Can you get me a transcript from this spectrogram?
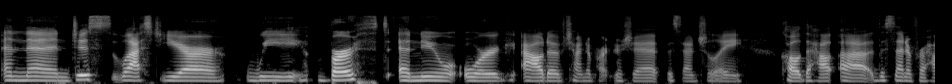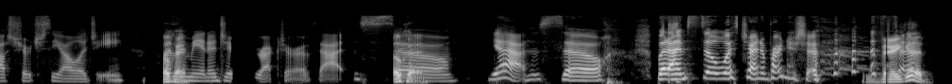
And then just last year, we birthed a new org out of China Partnership, essentially called the uh, the Center for House Church Theology. Okay. I'm the managing director of that. So, okay. Yeah. So, but I'm still with China Partnership. Very so, good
